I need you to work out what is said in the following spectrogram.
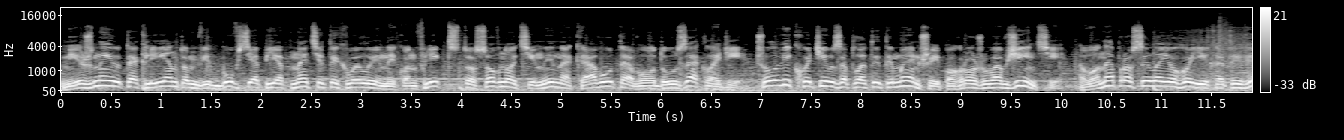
Між нею та клієнтом відбувся 15-хвилинний конфлікт стосовно ціни на каву та воду у закладі. Чоловік хотів заплатити менше і погрожував жінці. Вона просила його їхати геть,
